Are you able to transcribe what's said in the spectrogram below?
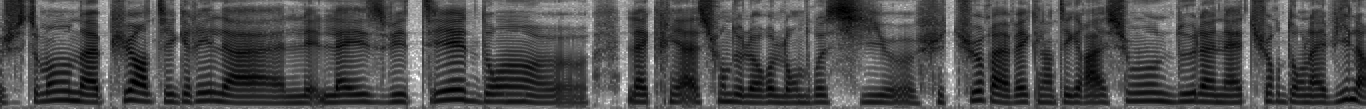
justement, on a pu intégrer la, SVT dans mmh. la création de leur landrecie future avec l'intégration de la nature dans la ville.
